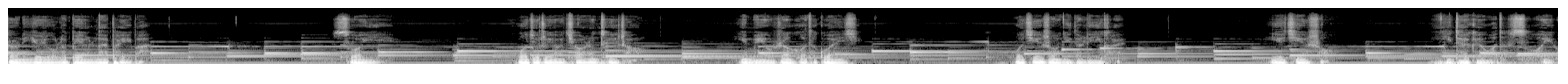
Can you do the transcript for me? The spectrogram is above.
是你又有了别人来陪伴，所以我就这样悄然退场，也没有任何的关系。我接受你的离开，也接受你带给我的所有。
